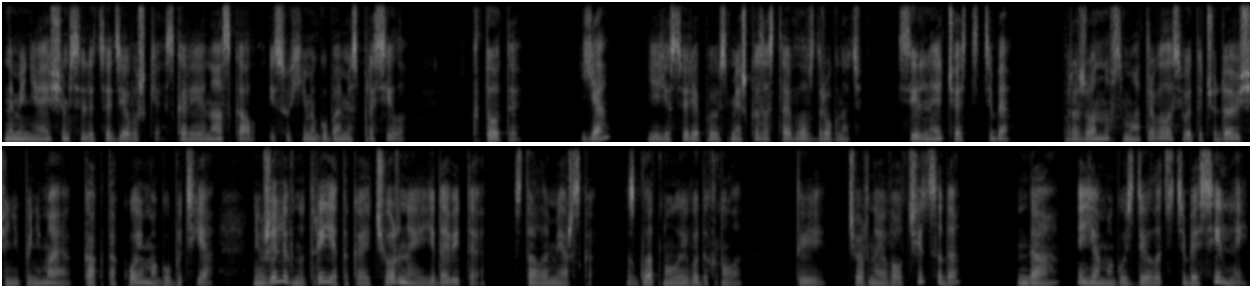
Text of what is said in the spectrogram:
на меняющемся лице девушки, скорее на оскал, и сухими губами спросила. «Кто ты?» «Я?» Ее свирепая усмешка заставила вздрогнуть. «Сильная часть тебя». Пораженно всматривалась в это чудовище, не понимая, как такой могу быть я. Неужели внутри я такая черная и ядовитая? Стало мерзко. Сглотнула и выдохнула. «Ты черная волчица, да?» Да, я могу сделать тебя сильной.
